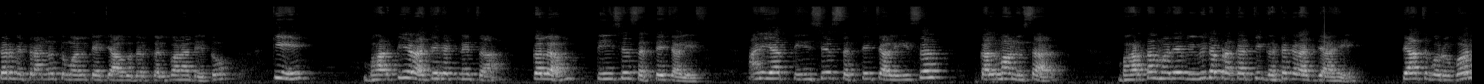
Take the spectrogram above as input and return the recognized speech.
तर मित्रांनो तुम्हाला त्याच्या अगोदर कल्पना देतो की भारतीय राज्यघटनेचा कलम तीनशे सत्तेचाळीस आणि या तीनशे सत्तेचाळीस कलमानुसार भारतामध्ये विविध प्रकारची घटक राज्य आहे. त्याचबरोबर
